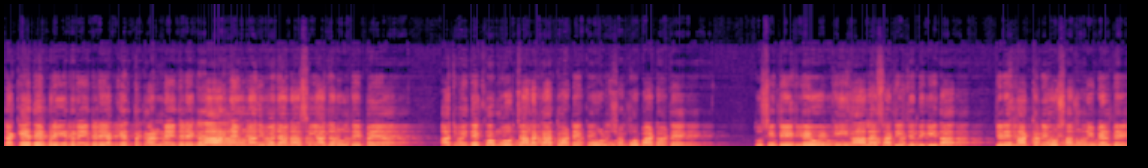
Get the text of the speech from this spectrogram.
ਟਕੇ ਦੇ ਮਰੀਦ ਨੇ, ਜਿਹੜੇ ਅਕਿਰਤ ਕਰਨ ਨੇ, ਜਿਹੜੇ ਗਦਾਰ ਨੇ, ਉਹਨਾਂ ਦੀ ਵਜ੍ਹਾ ਨਾਲ ਅਸੀਂ ਅੱਜ ਰੁਲਦੇ ਪਏ ਆ ਅੱਜ ਵੀ ਦੇਖੋ ਮੋਰਚਾ ਲੱਗਾ ਤੁਹਾਡੇ ਕੋਲ ਸ਼ੰਭੂ ਬਾਰਡਰ ਤੇ। ਤੁਸੀਂ ਦੇਖਦੇ ਹੋ ਕੀ ਹਾਲ ਹੈ ਸਾਡੀ ਜ਼ਿੰਦਗੀ ਦਾ। ਜਿਹੜੇ ਹੱਕ ਨੇ ਉਹ ਸਾਨੂੰ ਨਹੀਂ ਮਿਲਦੇ।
